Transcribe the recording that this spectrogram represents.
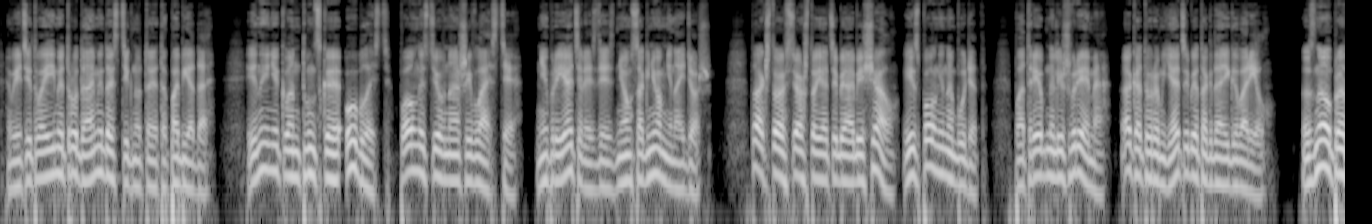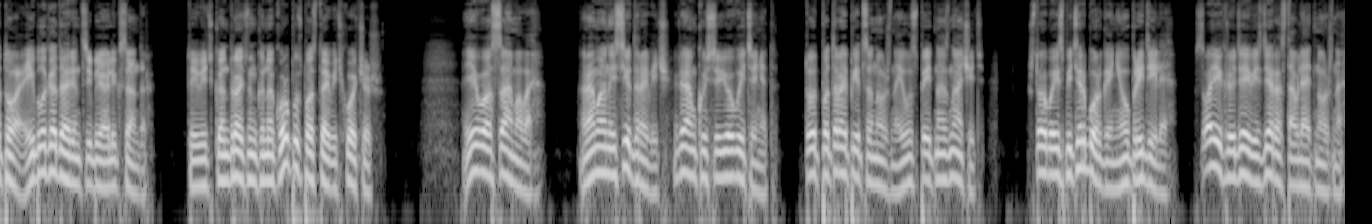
Ведь и твоими трудами достигнута эта победа. И ныне Квантунская область полностью в нашей власти. Неприятеля здесь днем с огнем не найдешь. Так что все, что я тебе обещал, исполнено будет. Потребно лишь время, о котором я тебе тогда и говорил. Знал про то и благодарен тебе, Александр. Ты ведь Кондратенко на корпус поставить хочешь? Его самого. Роман Исидорович лямку сию вытянет. Тут поторопиться нужно и успеть назначить, чтобы из Петербурга не упредили. Своих людей везде расставлять нужно.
